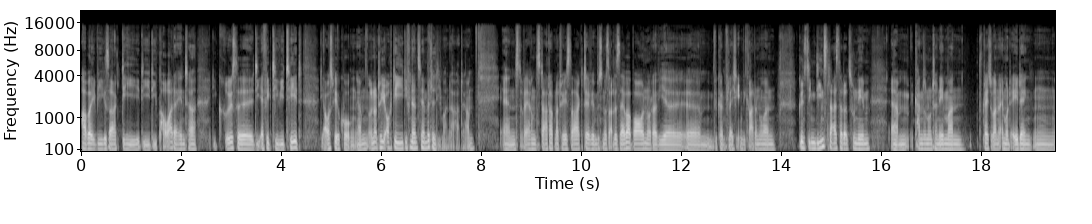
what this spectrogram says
Aber wie gesagt, die, die, die Power dahinter, die Größe, die Effektivität, die Auswirkungen ja, und natürlich auch die, die finanziellen Mittel, die man da hat. Ja. Und während ein Startup natürlich sagt, wir müssen das alles selber bauen oder wir, ähm, wir können vielleicht irgendwie gerade nur einen günstigen Dienstleister dazu nehmen, ähm, kann so ein Unternehmen vielleicht sogar an M&A denken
